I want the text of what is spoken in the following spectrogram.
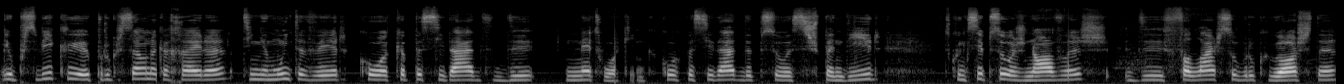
eu percebi que a progressão na carreira tinha muito a ver com a capacidade de networking, com a capacidade da pessoa se expandir, de conhecer pessoas novas, de falar sobre o que gosta,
